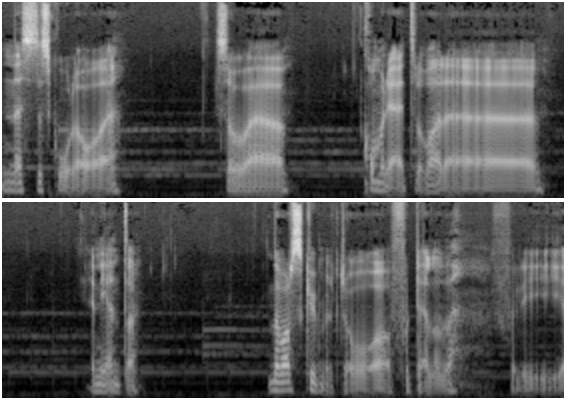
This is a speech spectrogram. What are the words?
neste skoleår, så uh, kommer jeg til å være en jente. Det var skummelt å fortelle det, fordi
